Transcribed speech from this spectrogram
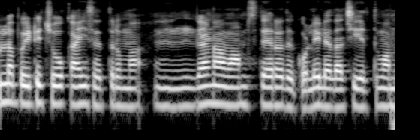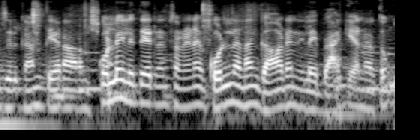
உள்ளே போயிட்டு சோக்காகி செத்துருமா? இங்கே நான் வாம்ஸ் தேடுறது கொல்லையில் ஏதாச்சும் எத்து வாம்ஸ் இருக்கான்னு தேட ஆரம்பிச்சு கொல்லையில் தேடுறேன்னு சொன்னேன்னா கொல்லைனா கார்டன் இல்லை பேக்யார்ட்னு அர்த்தம்.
